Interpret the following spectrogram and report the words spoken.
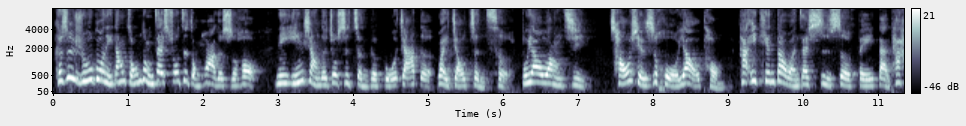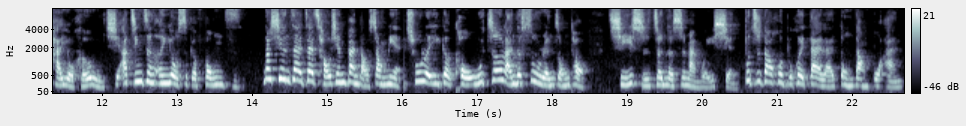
可是如果你当总统在说这种话的时候，你影响的就是整个国家的外交政策。不要忘记，朝鲜是火药桶，他一天到晚在试射飞弹，他还有核武器啊。金正恩又是个疯子。那现在在朝鲜半岛上面出了一个口无遮拦的素人总统，其实真的是蛮危险，不知道会不会带来动荡不安。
